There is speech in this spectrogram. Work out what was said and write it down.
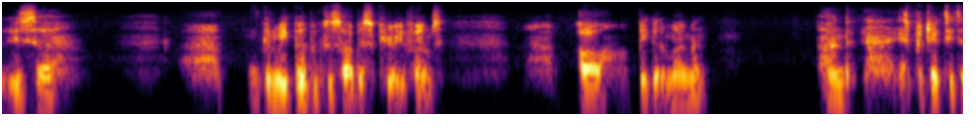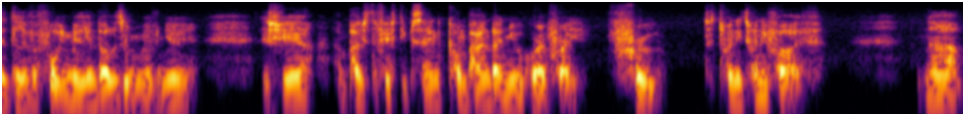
is uh, going to be good because cybersecurity firms are big at the moment and is projected to deliver $40 million in revenue this year and post a 50% compound annual growth rate through to 2025. Now,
